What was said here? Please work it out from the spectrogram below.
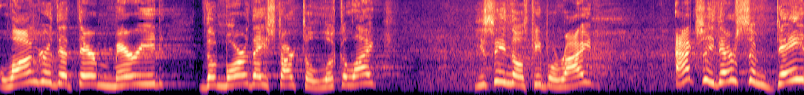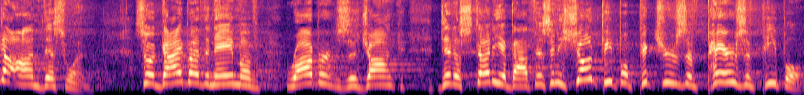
longer that they're married, the more they start to look alike. You've seen those people, right? Actually, there's some data on this one. So, a guy by the name of Robert Zajonc did a study about this, and he showed people pictures of pairs of people.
